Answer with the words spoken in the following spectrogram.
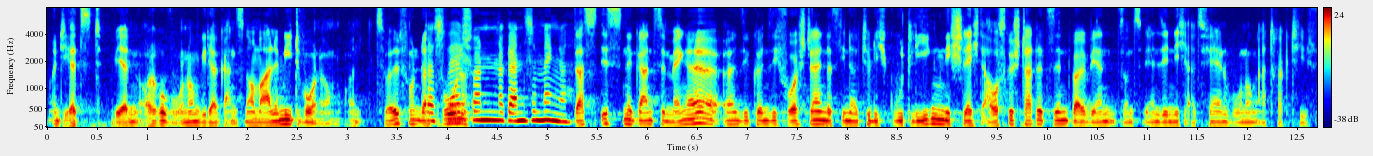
Und jetzt werden eure Wohnungen wieder ganz normale Mietwohnungen. Und 1200 das Wohnungen. Das wäre schon eine ganze Menge. Das ist eine ganze Menge. Äh, sie können sich vorstellen, dass die natürlich gut liegen, nicht schlecht ausgestattet sind, weil wären, sonst wären sie nicht als Ferienwohnung attraktiv.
